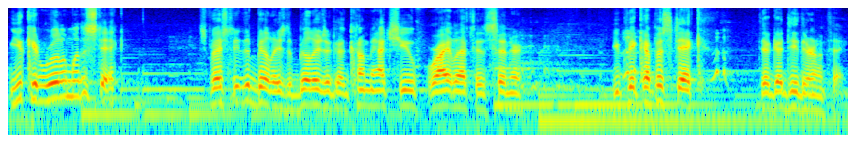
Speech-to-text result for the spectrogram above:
You can rule them with a stick, especially the billies. The billies are going to come at you right, left, and center. You pick up a stick, they'll go do their own thing.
